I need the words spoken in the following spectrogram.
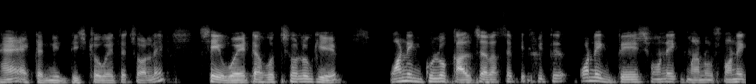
হ্যাঁ একটা নির্দিষ্ট ওয়েতে চলে। সেই ওয়েটা হচ্ছে হলো গিয়ে অনেকগুলো কালচার আছে পৃথিবীতে, অনেক দেশ, অনেক মানুষ, অনেক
